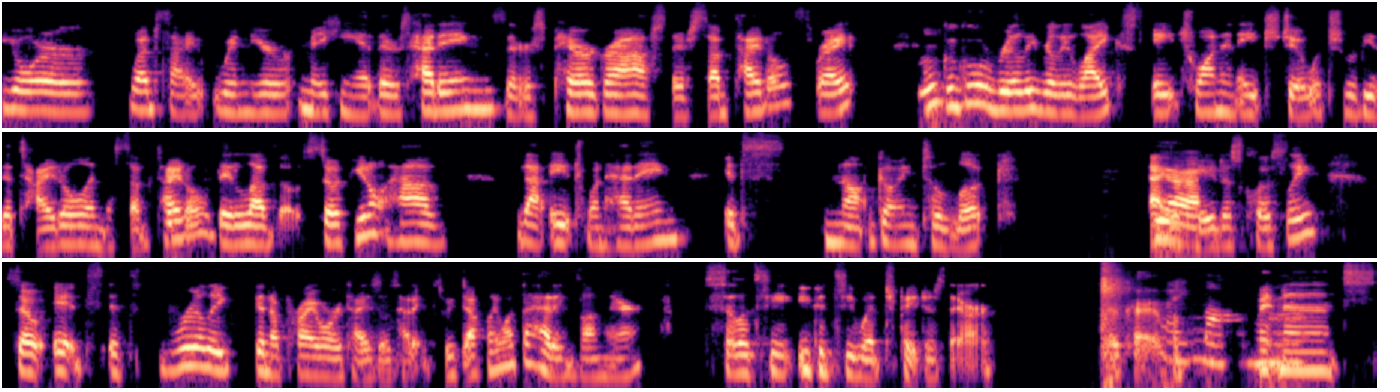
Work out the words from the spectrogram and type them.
Your website, when you're making it, there's headings, there's paragraphs, there's subtitles, right? Mhm. Google really, really likes H1 and H2, which would be the title and the subtitle. They love those. So if you don't have that H1 heading, it's not going to look at Yeah. your page as closely. So it's it's really going to prioritize those headings. We definitely want the headings on there. So let's see. You can see which pages they are. Okay. Appointments.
